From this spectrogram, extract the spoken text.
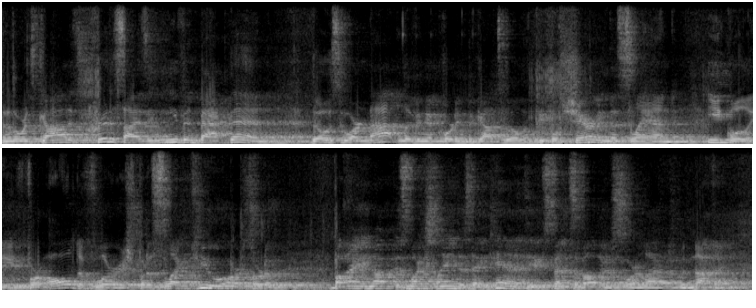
In other words, God is criticizing even back then those who are not living according to God's will, of people sharing this land equally for all to flourish, but a select few are sort of buying up as much land as they can at the expense of others who are left with nothing.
